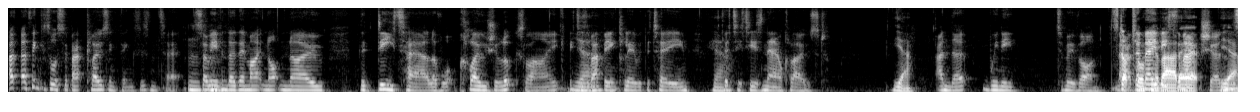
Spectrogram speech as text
I, I think it's also about closing things, isn't it? So Mhm. even though they might not know the detail of what closure looks like, it is Yeah. about being clear with the team Yeah. that it is now closed Yeah. and that we need to move on. Stop now, there may talking be about some it. actions Yeah.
